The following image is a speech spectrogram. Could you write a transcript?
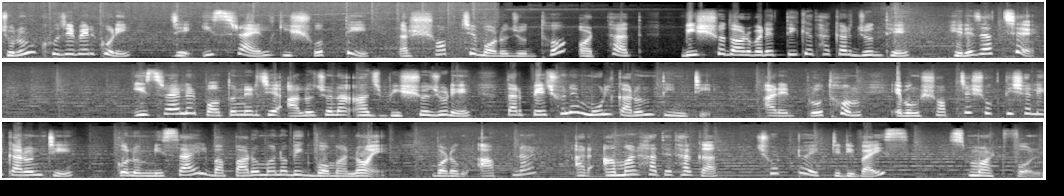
চলুন খুঁজে বের করি যে ইসরায়েল কি সত্যি তার সবচেয়ে বড় যুদ্ধ, অর্থাৎ বিশ্ব দরবারে টিকে থাকার যুদ্ধে হেরে যাচ্ছে? ইসরায়েলের পতনের যে আলোচনা আজ বিশ্বজুড়ে, তার পেছনে মূল কারণ তিনটি। আর এর প্রথম এবং সবচেয়ে শক্তিশালী কারণটি কোনো মিসাইল বা পারমাণবিক বোমা নয়, বরং আপনার আর আমার হাতে থাকা ছোট্ট একটি ডিভাইস, স্মার্টফোন।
